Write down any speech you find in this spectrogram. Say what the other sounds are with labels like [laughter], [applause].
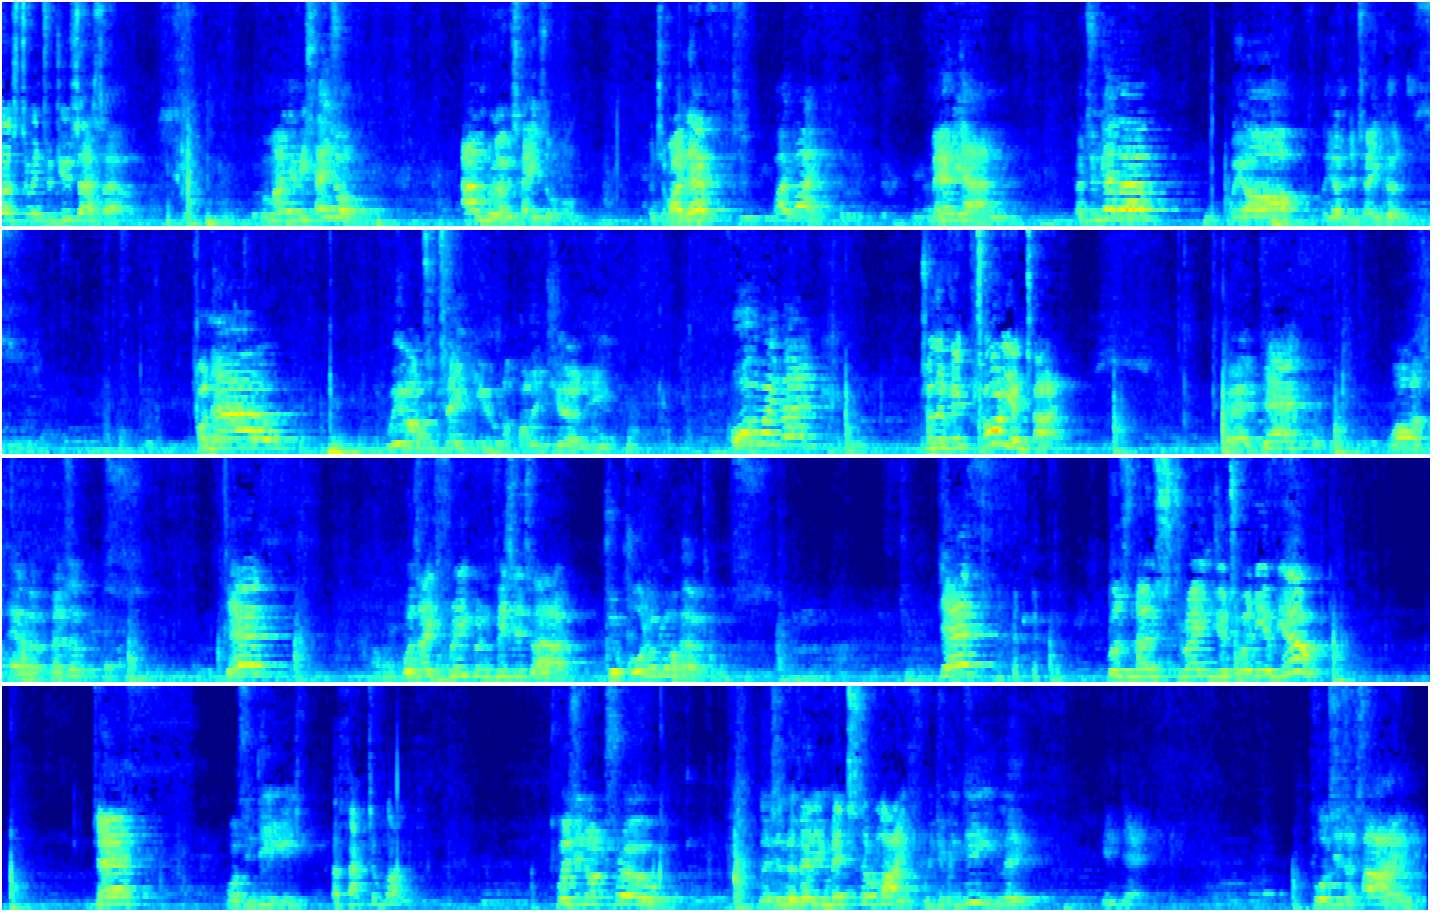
us to introduce ourselves. My name is Hazel, Ambrose Hazel, and to my left, my wife, Mary Ann, and together we are the Undertakers. For now, we are to take you upon a journey all the way back to the Victorian times, where death was ever present. Death was a frequent visitor to all of your homes. Death was no stranger to any of you. Death was indeed a fact of life. Was it not true that in the very midst of life we do indeed live in death? For it is a time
